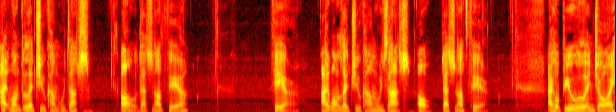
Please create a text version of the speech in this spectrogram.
I won't let you come with us. Oh, that's not fair. Fair. I won't let you come with us. Oh, that's not fair. I hope you will enjoy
